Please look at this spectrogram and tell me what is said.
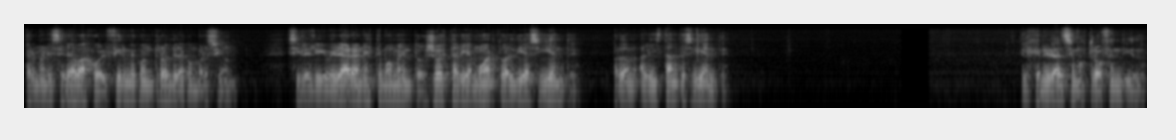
permanecerá bajo el firme control de la conversión. Si le liberara en este momento, yo estaría muerto al día siguiente, perdón, al instante siguiente. El general se mostró ofendido.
